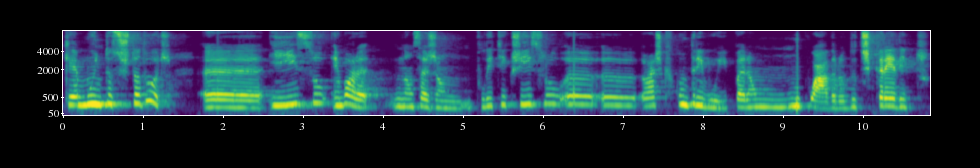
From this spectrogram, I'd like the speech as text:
que é muito assustador. Uh, e isso, embora não sejam políticos, isso uh, uh, eu acho que contribui para um, um quadro de descrédito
